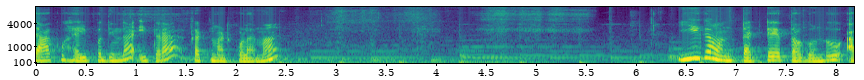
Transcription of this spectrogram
ಚಾಕು ಹೆಲ್ಪದಿಂದ ಈ ಥರ ಕಟ್ ಮಾಡ್ಕೊಳ್ಳೋಣ. ಈಗ ಒಂದು ತಟ್ಟೆ ತಗೊಂಡು, ಆ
